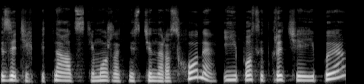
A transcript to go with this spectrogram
из этих 15 можно отнести на расходы, и после открытия ИП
